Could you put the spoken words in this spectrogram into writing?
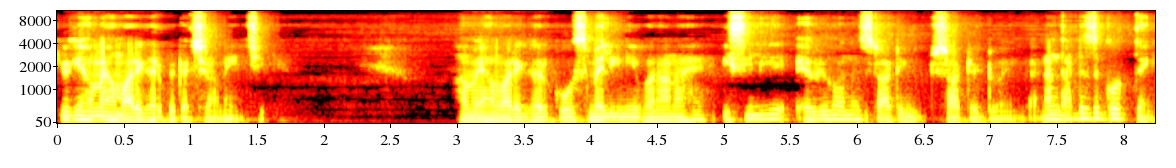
क्योंकि हमें हमारे घर पे कचरा नहीं चाहिए। हमें हमारे घर को स्मेली नहीं बनाना है। इसीलिए everyone is starting started doing that and that is a good thing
